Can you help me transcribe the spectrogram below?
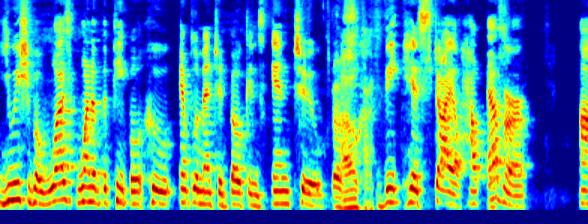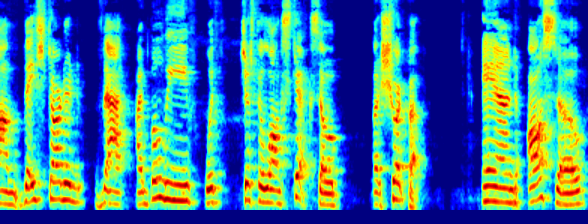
Ueshiba was one of the people who implemented Bokkens into Oh, okay. the his style. However, um, they started that, I believe, with just a long stick, so a short bow. And also,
